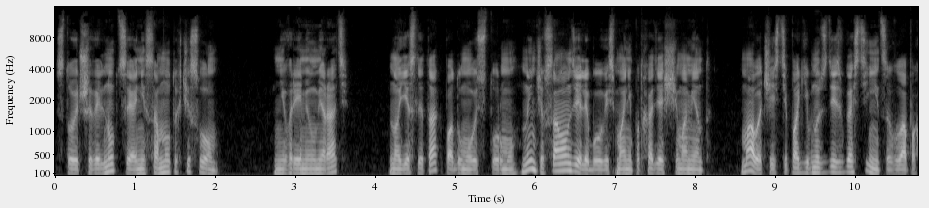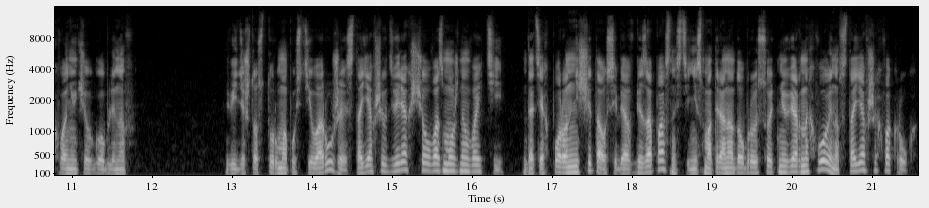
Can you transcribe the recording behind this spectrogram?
стоит шевельнуться, и они сомнут их числом. Не время умирать? Но если так, подумалось Стурму, нынче в самом деле был весьма неподходящий момент. Мало чести погибнуть здесь в гостинице, в лапах вонючих гоблинов. Видя, что Стурм опустил оружие, стоявший в дверях счел возможным войти. До тех пор он не считал себя в безопасности, несмотря на добрую сотню верных воинов, стоявших вокруг.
